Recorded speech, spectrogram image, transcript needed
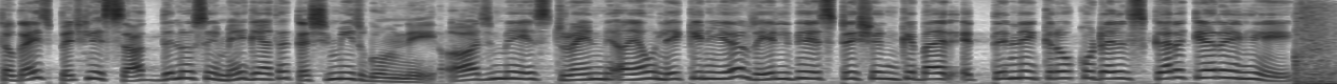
तो गाइज़ पिछले सात दिनों से मैं गया था कश्मीर घूमने। आज मैं इस ट्रेन में आया हूँ, लेकिन यार रेलवे स्टेशन के बाहर इतने क्रोकोडाइल्स कर क्या रहे हैं?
